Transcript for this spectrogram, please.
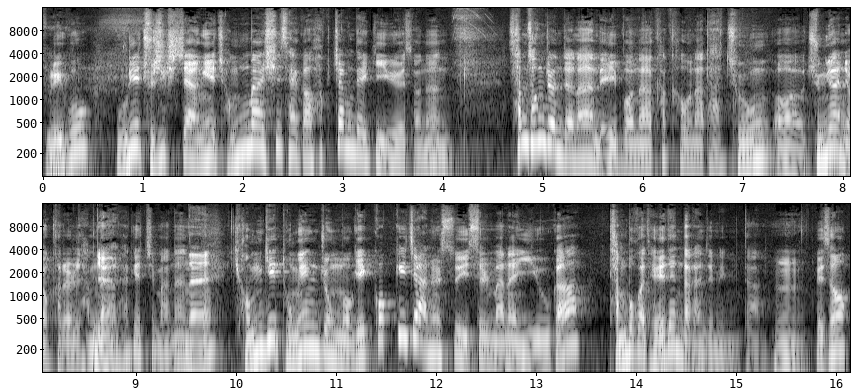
그리고 우리 주식시장이 정말 시세가 확장되기 위해서는 삼성전자나 네이버나 카카오나 다 조- 어, 중요한 역할을 담당을 네. 하겠지만은 네. 경기 동행 종목이 꺾이지 않을 수 있을 만한 이유가 담보가 돼야 된다는 점입니다. 음. 그래서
